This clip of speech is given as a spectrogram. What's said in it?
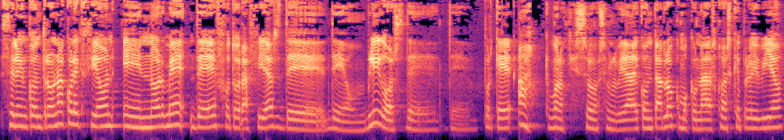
se le encontró una colección enorme de fotografías de, de ombligos, de, de, porque, ah, que bueno, que eso se me olvidaba de contarlo, como que una de las cosas que prohibió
